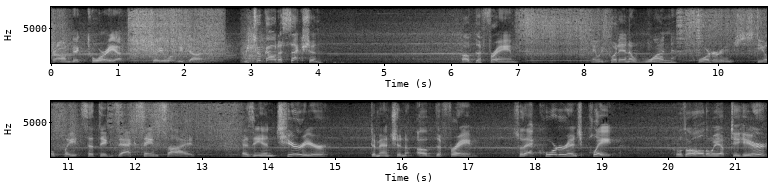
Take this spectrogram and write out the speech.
Crown Victoria. Show you what we've done. We took out a section of the frame and we put in a one quarter inch steel plates at the exact same size as the interior dimension of the frame. So that quarter inch plate goes all the way up to here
